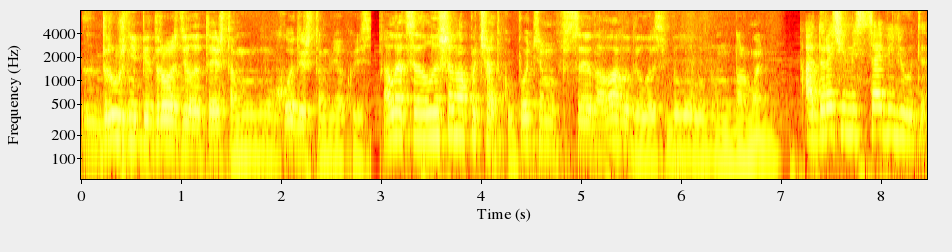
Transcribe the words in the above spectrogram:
Дружні підрозділи теж там ну, ходиш там якось. Але це лише на початку, потім все налагодилось, було ну, нормально. А до речі, місцеві люди.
